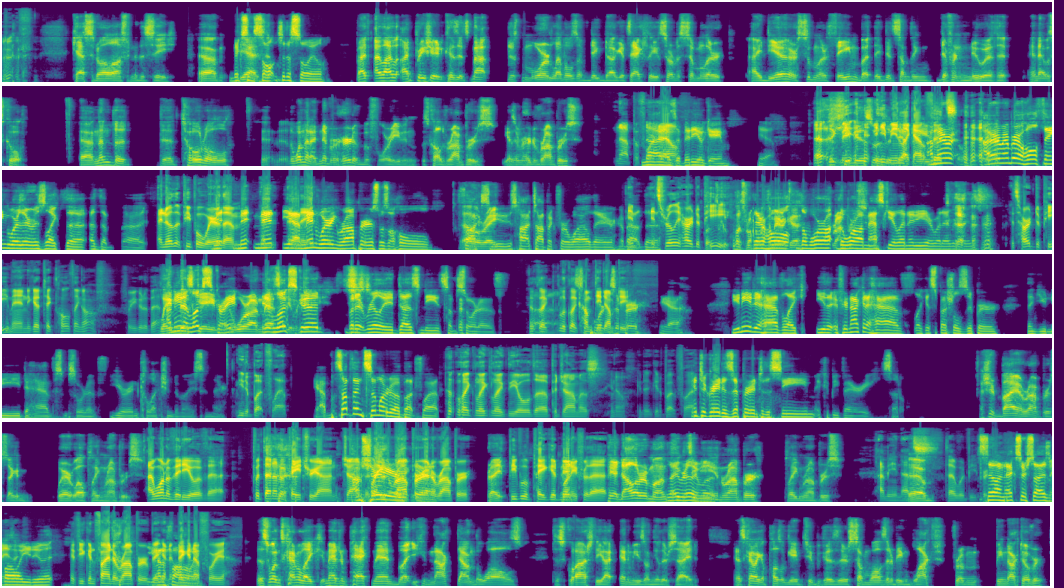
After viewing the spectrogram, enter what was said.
cast it all off into the sea. Um, Mixing yeah, so- salt into the soil. But I, I, I appreciate it because it's not just more levels of Dig Dug. It's actually sort of a similar idea or similar theme, but they did something different and new with it, and that was cool. Uh, and then the the total, uh, the one that I'd never heard of before, even was called Rompers. You guys ever heard of Rompers? not before Not now. as a video game. Yeah, I think maybe this was you mean like outfits? I remember a whole thing where there was like the uh, the uh, I know that people wear men, them. men, men- and- yeah, and they- men wearing rompers was a whole Fox Oh, right. News hot topic for a while there about it- the it's really hard to pee. what's wrong their with whole America? the war the war on masculinity or whatever it is. It's hard to pee, man. You got to take the whole thing off before you go to bed. Blame I mean, it looks game, great. The war on It looks good, but it really does need some sort of Look like uh, look like Humpty Dumpty. zipper. Yeah, you need to have like either if you're not going to have like a special zipper, then you need to have some sort of urine collection device in there. Need a butt flap, Yeah, but something similar to a butt flap. like like like the old uh, pajamas. You know, get a get a butt flap. Integrate a zipper into the seam. It could be very subtle. I should buy a romper so I can wear it while playing rompers. I want a video of that. Put that on a Patreon. John I'm sure plays you're- romper and a romper. Right. People would pay good Pay- money for that. Pay a dollar a month. They really see me would. in romper playing rompers. I mean, that's Um, that would be pretty, Sit on an exercise ball amazing. while you do it. if you can find a romper big, gotta enough, big enough for you. This one's kind of like imagine Pac-Man, but you can knock down the walls to squash the uh, enemies on the other side. And it's kind of like a puzzle game too, because there's some walls that are being blocked from being knocked over,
